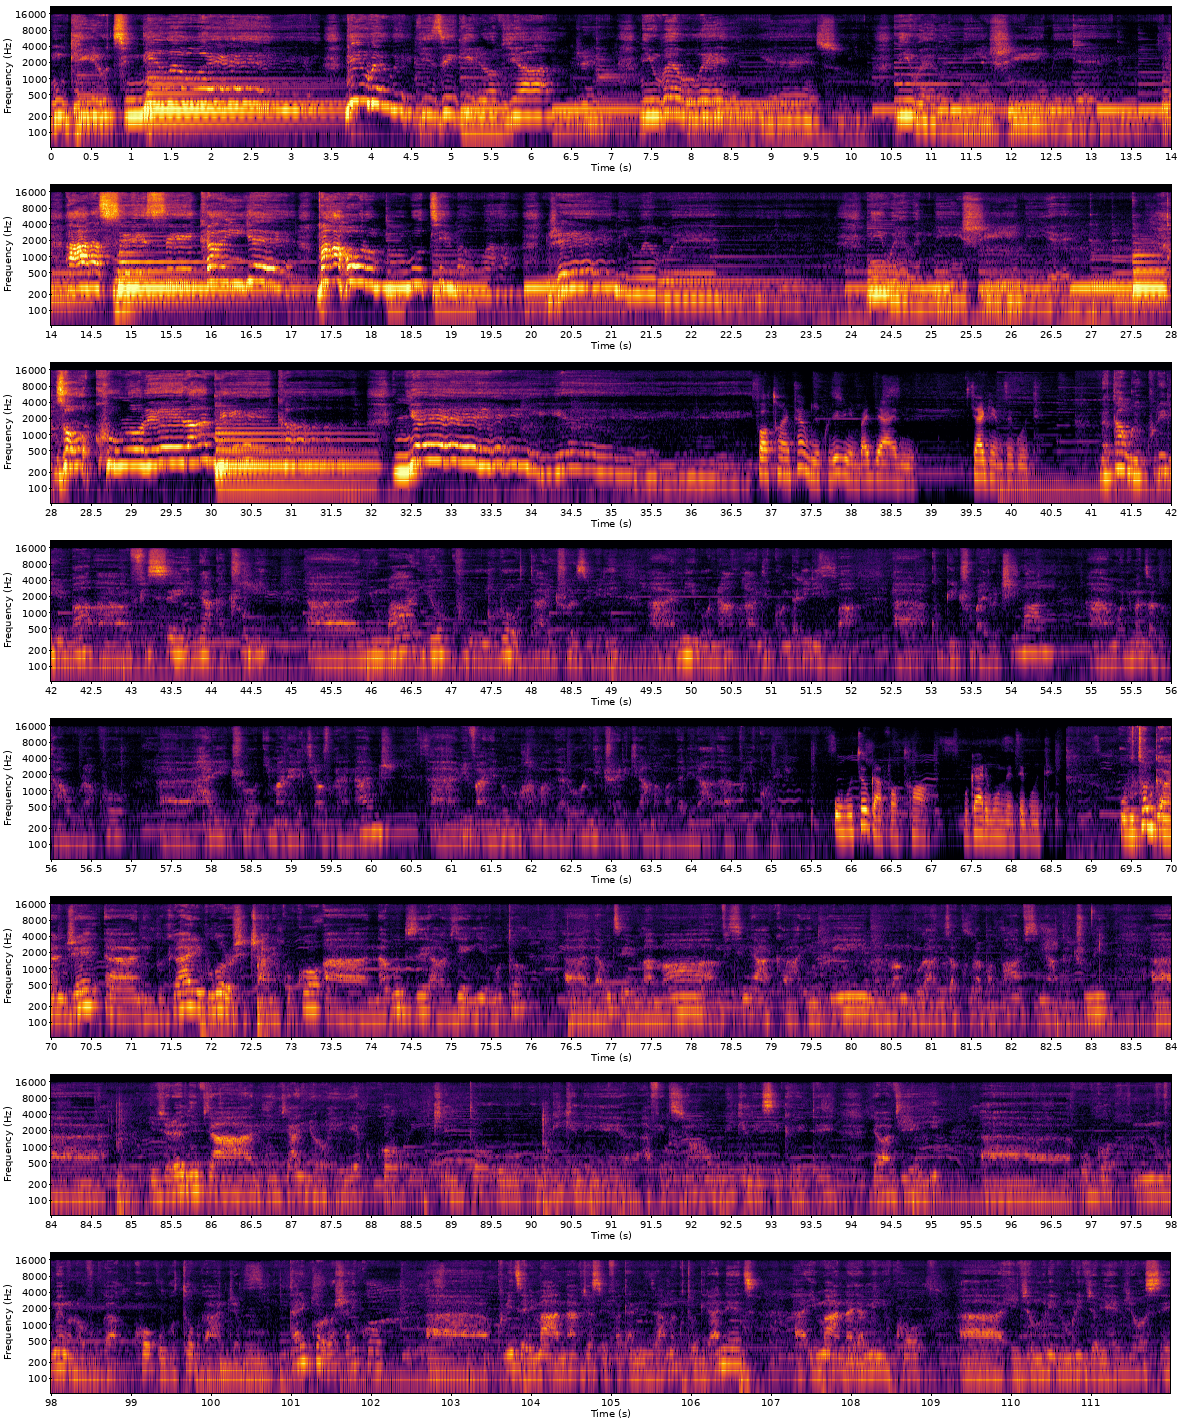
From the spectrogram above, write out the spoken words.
mubwira uti ni wewe ni wewe byizigiro byanje ni wewe yesu ni wewe nishimiye. Arasesekaye mahoro mu mutima wanje. Nzokurorera neka nye fortran yatangiye kuririmba ryari? Byagenze gute? Natanguye kuririmba ah, mfise imyaka cumi ah, nyuma yo kurota inshuro zibiri ah, nibona ndiko ndaririmba ku bw'icubahiro c'imana. Mu nyuma nza gutahura ko ah, hari ico imana yariko iravugana nanje. Ah, bivanye n'umuhamagaro n'ico yariko irampamagarira ah, kuyikorera. Ubuto bwa fortran bwari bumeze gute ubuto bwanje ah, ntibwari bworoshe cyane kuko ah, nabuze ababyeyi nkiri muto Ah, nabuze mama mfite imyaka indwi mu nyuma mburanza kubura papa mfite imyaka cumi. Ah, ivyo rero ntibya- ntibyanyoroheye kuko ukiri muto uba ugikeneye ah, affection uba ugikeneye sécurité y'ababyeyi Ah, ubwo numva umengo novuga ko ubuto bwanje butari bworoshe ariko kubizera imana byose bifataniriza hamwe kutugirira neza. Imana yamenye uko ibyo muri muri ibyo bihe byose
